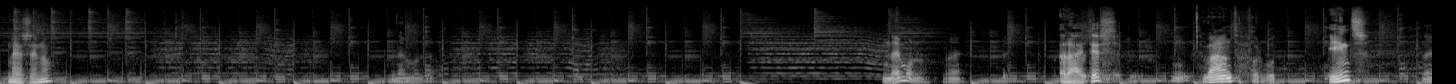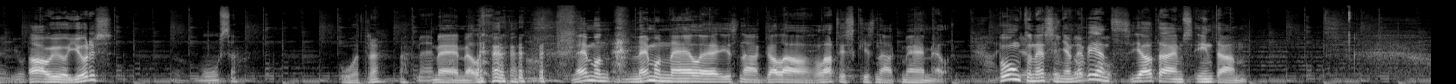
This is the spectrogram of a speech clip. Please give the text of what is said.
Nezinu. Nemunu. Nemunu? Nē. Raitis, Vēnta varbūt. Inns, Nē, jūtas. Au, jo, Juris. Mūsa. Otra Mēmele. mēmele. Nemun, nemunēlē iznāk galā, latviešu iznāk mēmele. Punktu nesaņem neviens jautājums Intām.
